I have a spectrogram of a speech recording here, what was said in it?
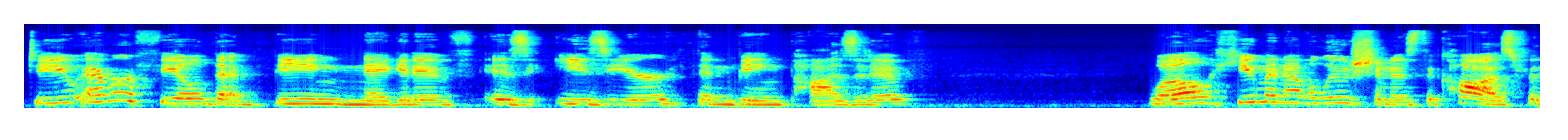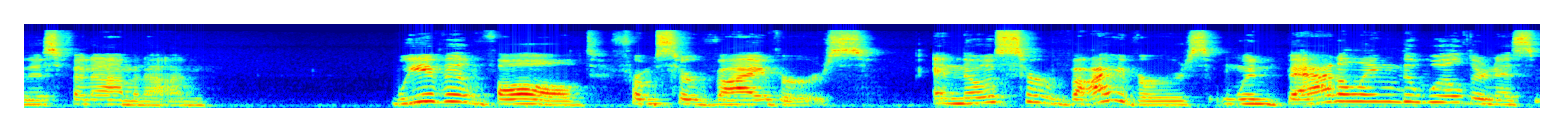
Do you ever feel that being negative is easier than being positive? Well, human evolution is the cause for this phenomenon. We have evolved from survivors, and those survivors, when battling the wilderness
